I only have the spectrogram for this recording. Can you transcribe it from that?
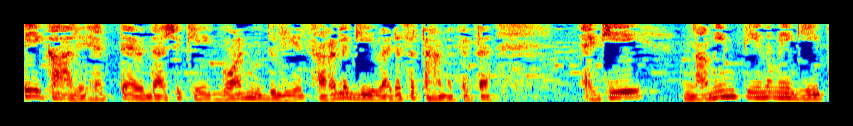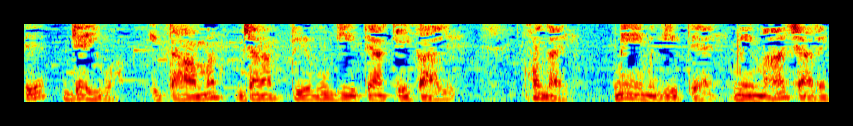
ඒ කාලේ 70 දශකයේ ගුවන් විදුලියේ සරල ගී වැඩසටහනකට ඇගේ නමින් තියෙන මේ ගීතය ගැයුවා. ඉතාමත් ජනප්‍රිය වූ ගීතයක් ඒ කාලේ. හොඳයි. මේම ගීතයයි. මේ මහාචාර්ය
